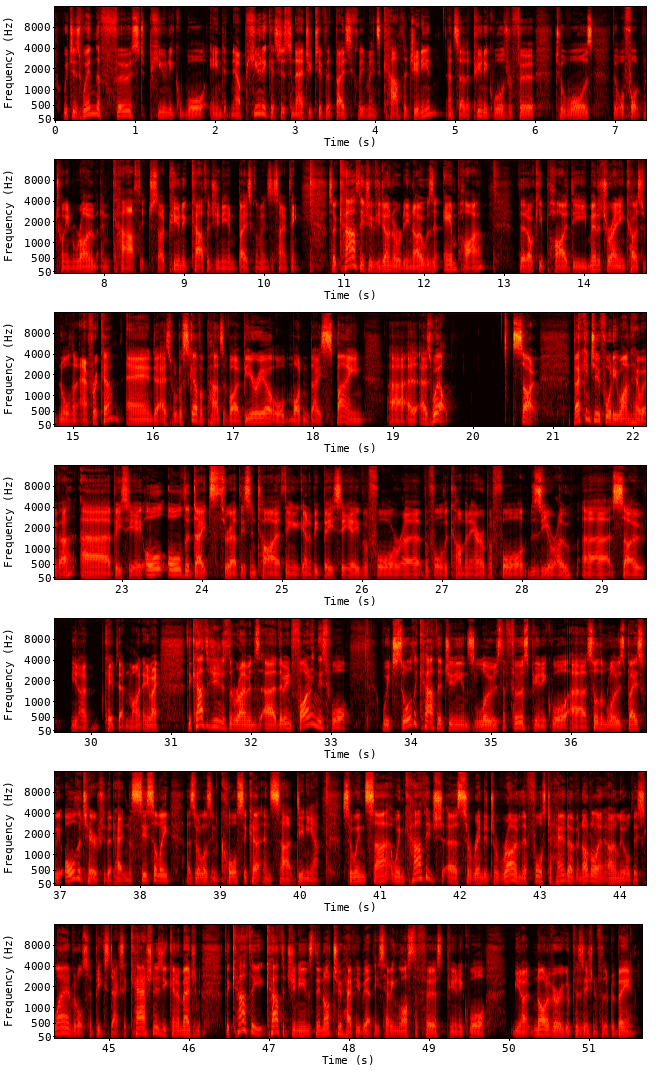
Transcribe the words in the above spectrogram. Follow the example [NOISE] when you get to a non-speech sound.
which is when the First Punic War ended. Now, Punic is just an adjective that basically means Carthaginian, and so the Punic Wars refer to wars that were fought between Rome and Carthage. So Punic, Carthaginian basically means the same thing. So Carthage, if you don't already know, was an empire that occupied the Mediterranean coast of northern Africa, and as we'll discover, parts of Iberia or modern day Spain uh, as well. So, back in 241, however, uh, BCE, all, all the dates throughout this entire thing are going to be BCE before uh, before the Common Era, before zero. Uh, so, you know, keep that in mind. Anyway, the Carthaginians, the Romans, uh, they've been fighting this war, which saw the Carthaginians lose. The First Punic War uh, saw them lose basically all the territory they had in Sicily, as well as in Corsica and Sardinia. So, when Sar- when Carthage uh, surrendered to Rome, they're forced to hand over not only all this land, but also big stacks of cash. And as you can imagine, the Carth- Carthaginians, they're not too happy about this, having lost the First Punic War. You know, not a very good position for them to be in.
